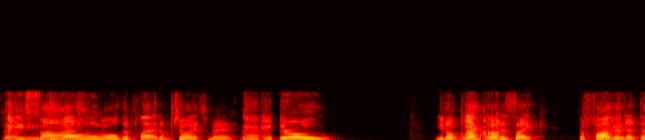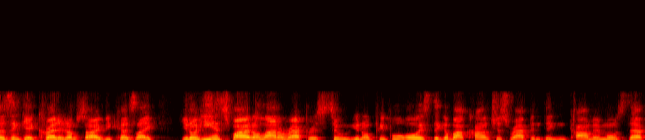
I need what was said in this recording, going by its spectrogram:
They, They do got some sold. gold and platinum joints, man. They do. You know, Black Thought is like the father Yeah. that doesn't get credit. I'm sorry because like you know he inspired a lot of rappers too. You know, people always think about conscious rapping, thinking common, Mos Def,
